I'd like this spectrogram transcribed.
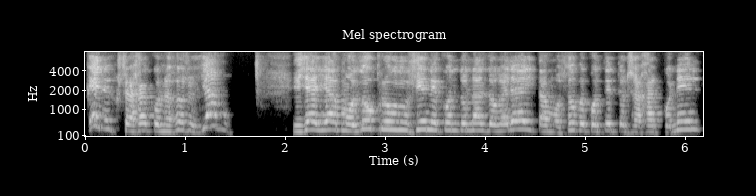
¿quieren trabajar con nosotros? Ya, po. Y ya llevamos dos producciones con Donaldo Garay, estamos súper contentos de trabajar con él,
